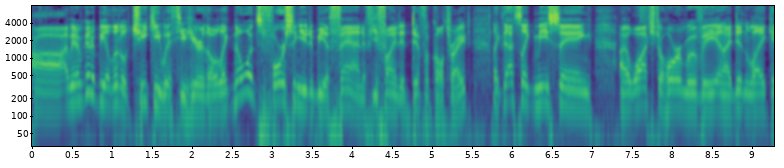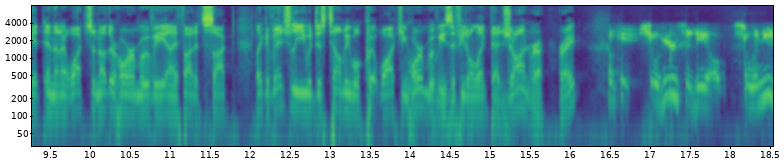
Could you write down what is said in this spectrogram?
Uh, I mean, I'm going to be a little cheeky with you here, though. Like, no one's forcing you to be a fan if you find it difficult, right? Like, that's like me saying I watched a horror movie and I didn't like it, and then I watched another horror movie and I thought it sucked. Like, eventually you would just tell me, well, quit watching horror movies if you don't like that genre, right? Okay, so here's the deal. So when you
